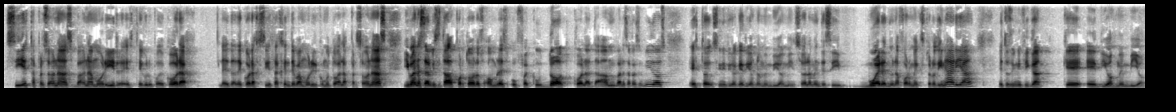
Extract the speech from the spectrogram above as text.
si estas personas van a morir, este grupo de Korah, la edad de Korah, si esta gente va a morir como todas las personas y van a ser visitados por todos los hombres, ufekudot kol adam, van a ser recibidos, esto significa que Dios no me envió a mí. Solamente si mueren de una forma extraordinaria, esto significa que eh, Dios me envió.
